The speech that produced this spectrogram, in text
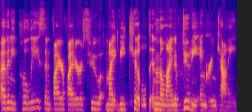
of any police and firefighters who might be killed in the line of duty in Greene County.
